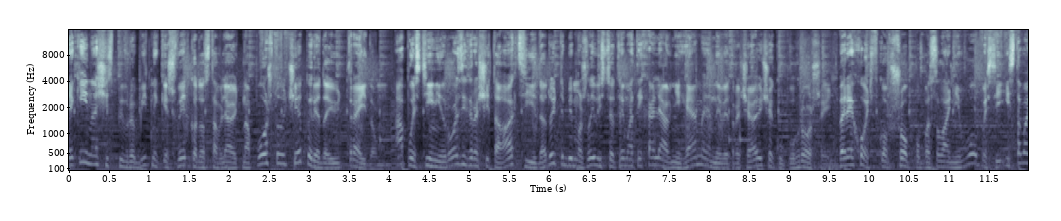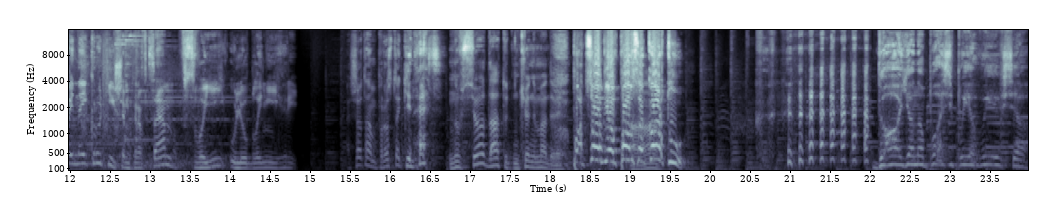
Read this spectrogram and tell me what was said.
який наші співробітники швидко доставляють на пошту чи передають трейдом. А постійні розіграші та акції дадуть тобі можливість отримати халявні геми, не витрачаючи купу грошей. Переходь в ковшоп по посиланні в описі і ставай найкрутішим гравцем в своїй улюбленій грі. А що там, просто кінець? Ну все, да, тут нічого нема, диви. Пацан, я впав за карту! Да, я на базі появився.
